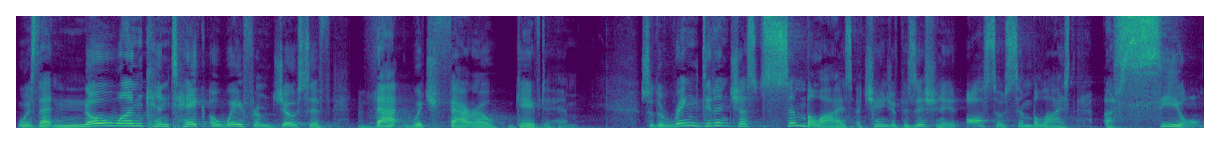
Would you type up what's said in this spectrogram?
was that no one can take away from Joseph that which Pharaoh gave to him. So, the ring didn't just symbolize a change of position, it also symbolized a seal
